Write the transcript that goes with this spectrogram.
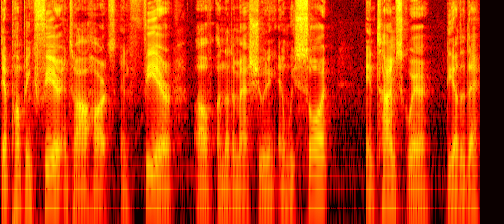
They're pumping fear into our hearts and fear of another mass shooting. And we saw it in Times Square the other day.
